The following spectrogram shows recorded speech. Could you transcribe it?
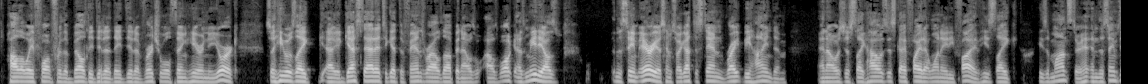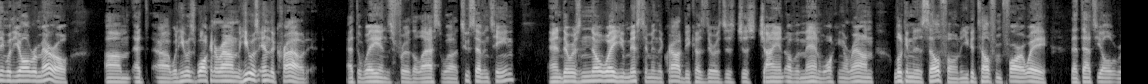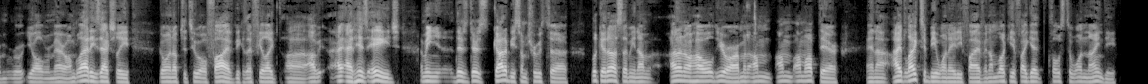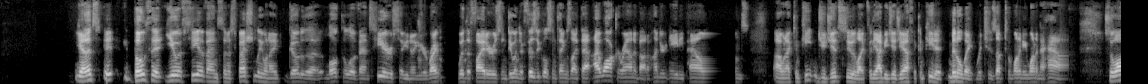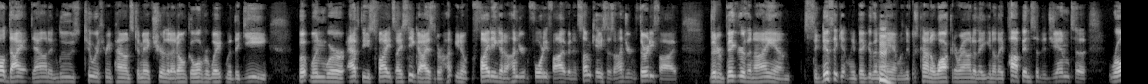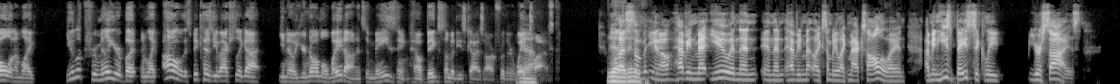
Holloway fought for the belt. They did a they did a virtual thing here in New York, so he was like a guest at it to get the fans riled up. And I was I was walking as media, I was in the same area as him, so I got to stand right behind him, and I was just like, how is this guy fight at 185? He's like he's a monster. And the same thing with Yoel Romero. Um, at uh, when he was walking around, he was in the crowd at the weigh-ins for the last uh, 217 and there was no way you missed him in the crowd because there was this just giant of a man walking around looking at his cell phone and you could tell from far away that that's Yoel Romero. I'm glad he's actually going up to 205 because I feel like uh, at his age, I mean, there's there's got to be some truth to look at us. I mean, I'm I don't know how old you are. I'm I'm I'm I'm up there, and uh, I'd like to be 185, and I'm lucky if I get close to 190. Yeah, that's it, both at UFC events and especially when I go to the local events here. So you know, you're right with the fighters and doing their physicals and things like that. I walk around about 180 pounds. Uh, when I compete in jiu-jitsu, like for the IBJJF, I compete at middleweight, which is up to 181 and a half. So I'll diet down and lose two or three pounds to make sure that I don't go overweight with the gi. But when we're at these fights, I see guys that are, you know, fighting at 145 and in some cases 135 that are bigger than I am, significantly bigger than hmm. I am, when they're just kind of walking around and they, you know, they pop into the gym to roll, and I'm like, you look familiar, but I'm like, oh, it's because you've actually got, you know, your normal weight on. It's amazing how big some of these guys are for their weight yeah. class. Yeah, well, that's some, you know, having met you and then and then having met like somebody like Max Holloway, and I mean, he's basically your size.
